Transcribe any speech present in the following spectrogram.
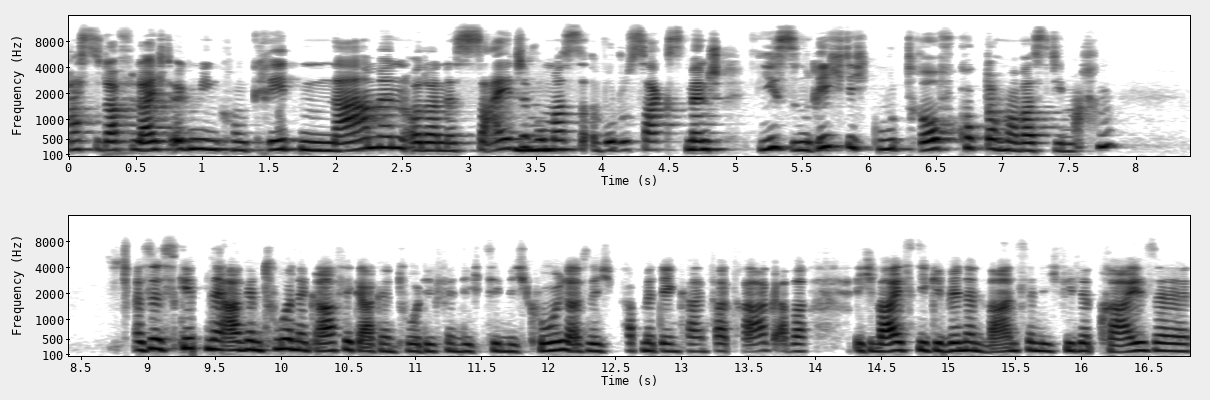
hast du da vielleicht irgendwie einen konkreten Namen oder eine Seite, mhm. wo, man, wo du sagst, Mensch, die sind richtig gut drauf, guck doch mal, was die machen? Also es gibt eine Agentur, eine Grafikagentur, die finde ich ziemlich cool. Also ich habe mit denen keinen Vertrag, aber ich weiß, die gewinnen wahnsinnig viele Preise.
